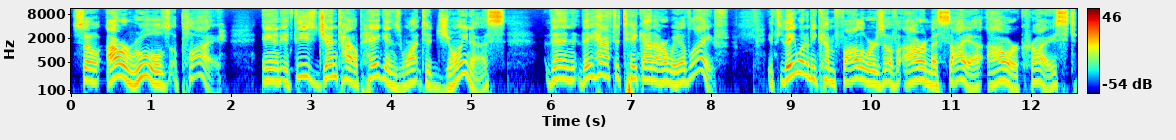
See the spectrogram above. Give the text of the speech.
so our rules apply. And if these Gentile pagans want to join us, then they have to take on our way of life. If they want to become followers of our Messiah, our Christ,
